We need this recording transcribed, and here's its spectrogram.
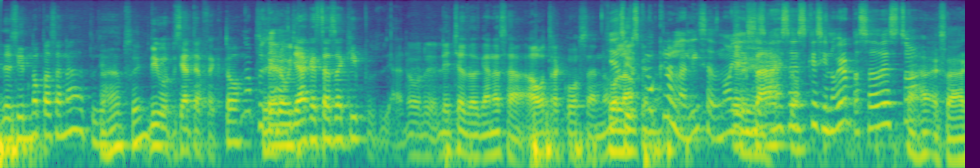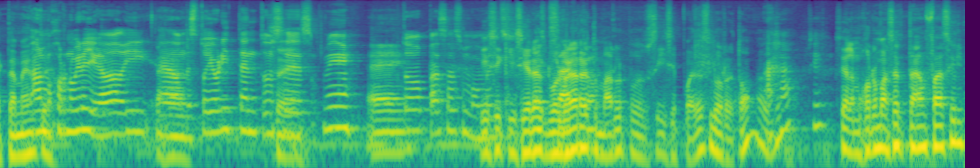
decir no pasa nada. Pues ya. Ajá, sí. Digo, pues ya te afectó. No, pues pero ya. ya. que estás aquí, pues ya no le, echas las ganas a, a otra cosa, ¿no? y así es como que lo analizas, ¿no? Y dices, Exacto. ah, sabes que si no hubiera pasado esto, Ajá, exactamente. a lo mejor no hubiera llegado ahí a donde estoy ahorita, entonces, eh, todo pasa a su Y momento. si quisieras volver a retomarlo, pues sí, si puedes, lo retomas. Ajá, sí. Sí, a lo mejor no va a ser tan fácil,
